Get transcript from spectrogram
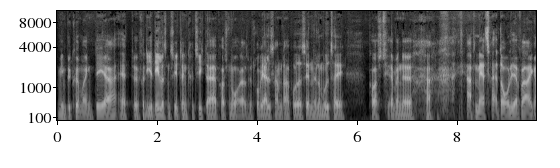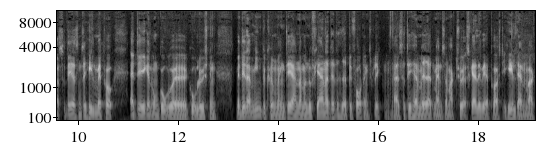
min bekymring, det er, at øh, fordi jeg deler sådan set den kritik, der er på PostNord, altså jeg tror, vi alle sammen, der har prøvet at sende eller modtage post, jamen, øh, har, har masser af dårlige erfaringer, så det er jeg sådan set helt med på, at det ikke er nogen god, øh, god løsning. Men det, der er min bekymring, det er, når man nu fjerner det, der hedder befordringspligten, altså det her med, at man som aktør skal levere post i hele Danmark,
